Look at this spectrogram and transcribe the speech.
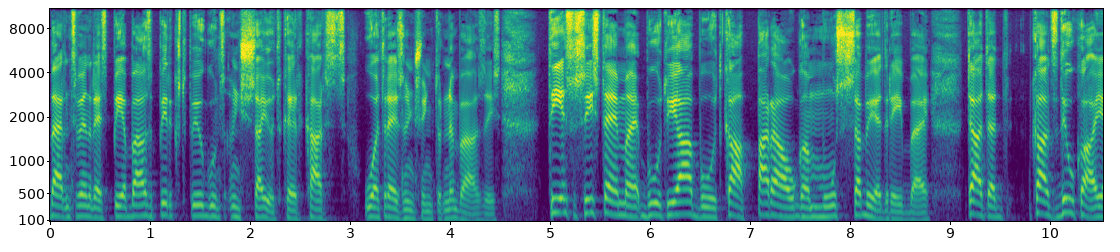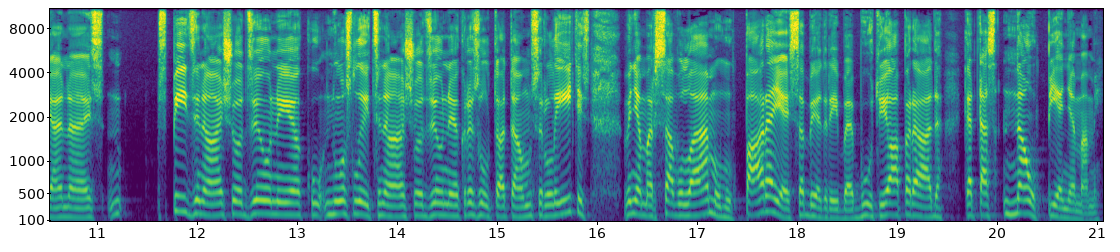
Bērns vienreiz piebāza pirkstu pie uguns, viņš sajūt, ka ir karsts. Otrais viņš viņu tur nebāzīs. Tiesu sistēmai būtu jābūt kā paraugam mūsu sabiedrībai. Tātad kāds divkājainais. Spīdzināja šo dzīvnieku, noslīcināja šo dzīvnieku. Rezultātā mums ir līķis. Viņam ar savu lēmumu pārējai sabiedrībai būtu jāparāda, ka tas nav pieņemami,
